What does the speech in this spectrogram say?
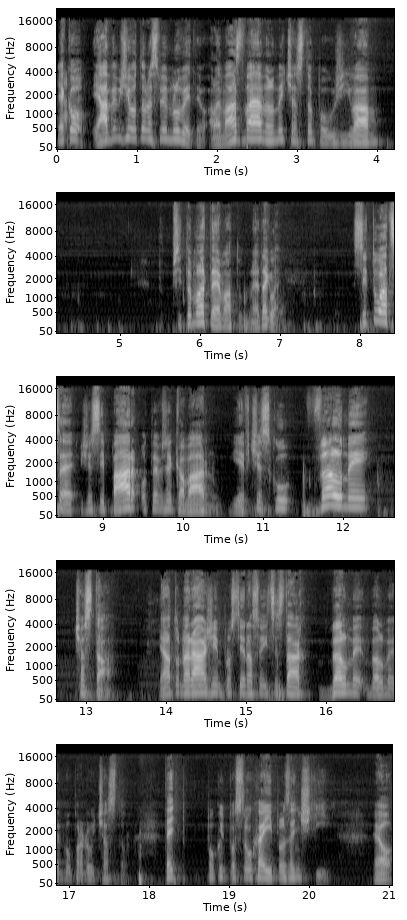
jako, já vím, že o tom nesmím mluvit, jo, ale vás dva já velmi často používám při tomhle tématu, ne takhle. Situace, že si pár otevře kavárnu, je v Česku velmi častá. Já to narážím prostě na svých cestách velmi, velmi opravdu často. Teď, pokud poslouchají plzeňští, jo,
